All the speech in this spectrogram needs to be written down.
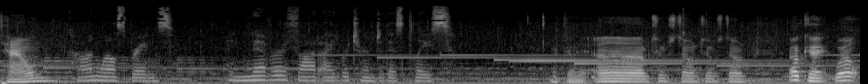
Town? Conwell Springs. I never thought I'd return to this place. Okay. Um, tombstone, tombstone. Okay. Well,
